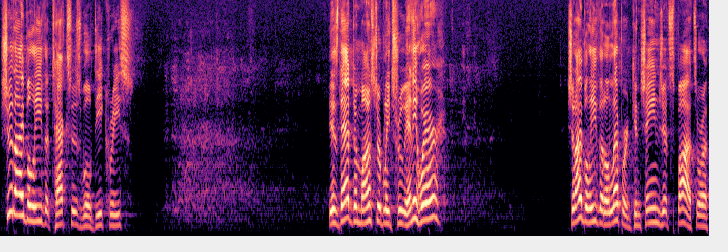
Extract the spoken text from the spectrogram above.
Should I believe that taxes will decrease? Is that demonstrably true anywhere? Should I believe that a leopard can change its spots or a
